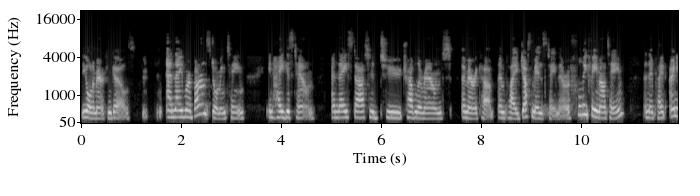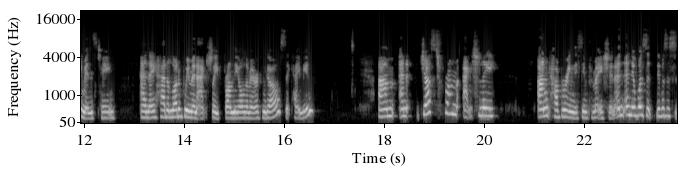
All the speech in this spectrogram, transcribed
the All American Girls. And they were a barnstorming team in Hagerstown and they started to travel around America and play just men's team. They were a fully female team, and they played only men's team. And they had a lot of women actually from the All American Girls that came in. Um, and just from actually uncovering this information, and, and there was a, there was a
